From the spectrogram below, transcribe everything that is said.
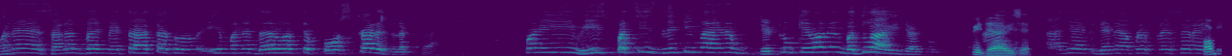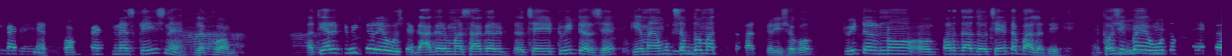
મને સનતભાઈ મહેતા હતા તો એ મને દર વખતે પોસ્ટકાર્ડ જ લખતા. પણ એ વીસ પચીસ લીટીમાં એને જેટલું કહેવાનું બધું આવી જતું. આવી જાય આવી જાય. આજે જેને આપણે પ્રેશર રાઇટિંગ કહીએ કોમ્પેક્ટનેસ કહીશ ને લખવામાં. અત્યારે ટ્વિટર એવું છે ગાગરમાં સાગર છે એ ટ્વિટર છે કે એમાં અમુક શબ્દોમાં વાત કરી શકો. ટ્વિટર નો પરદાદો છે ટપાલ હતી. કૌશિકભાઈ હું તમને એક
